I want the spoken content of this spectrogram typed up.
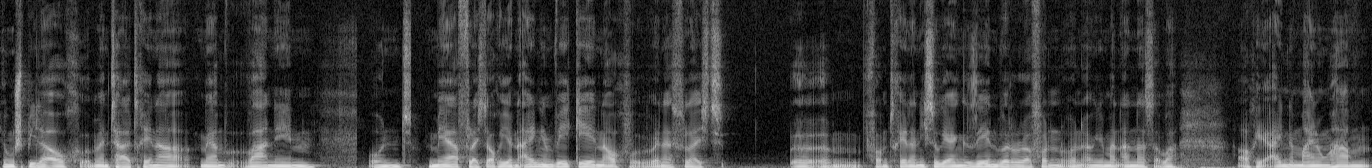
jungen Spieler auch Mentaltrainer mehr wahrnehmen und mehr vielleicht auch ihren eigenen Weg gehen, auch wenn es vielleicht äh, ähm, vom Trainer nicht so gern gesehen wird oder von, von irgendjemand anders, aber auch ihre eigene Meinung haben.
